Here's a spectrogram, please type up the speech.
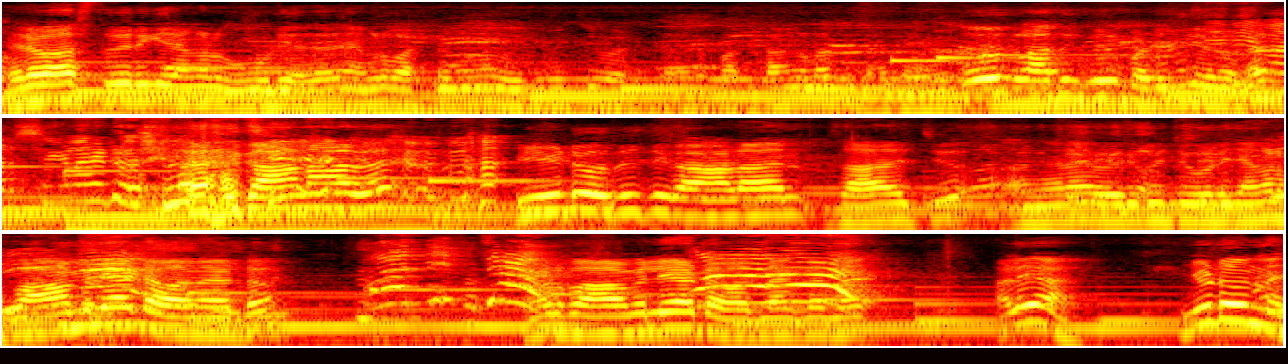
ജലവാസ്തുവിലേക്ക് ഞങ്ങൾ കൂടി അതായത് ഞങ്ങൾ വർഷങ്ങളും ഒരുമിച്ച് പഠിച്ചത് പത്താം ക്ലാസ് ഏതോ ക്ലാസ്സിൽ പോയി പഠിച്ചിരുന്നു. കാണാതെ വീട് ഒന്നിച്ച് കാണാൻ സാധിച്ചു. അങ്ങനെ ഒരുമിച്ച് കൂടി. ഞങ്ങൾ ഫാമിലി ആയിട്ടാ വന്നേട്ടോ ഞങ്ങൾ ഫാമിലി ആയിട്ടാ വന്നേക്കുന്നത് അളിയാ ഇങ്ങോട്ട് വന്നേ.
